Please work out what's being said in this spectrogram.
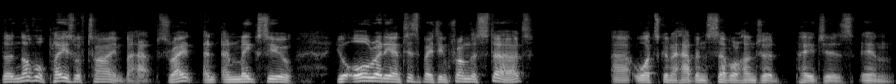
the novel plays with time, perhaps, right, and and makes you you're already anticipating from the start uh, what's going to happen several hundred pages in.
